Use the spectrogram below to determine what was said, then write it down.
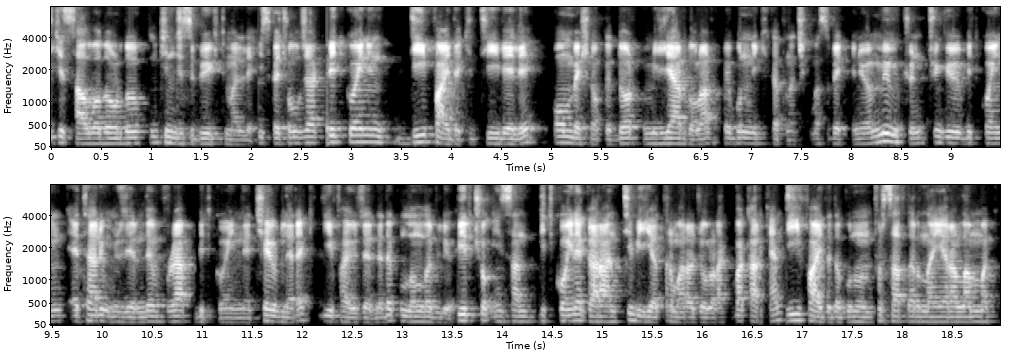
İlki Salvador'du. İkincisi büyük ihtimalle İsveç olacak. Bitcoin'in DeFi'deki TV'li 15.4 milyar dolar ve bunun iki katına çıkması bekleniyor. Mümkün. Çünkü Bitcoin Ethereum üzerinde wrap Bitcoin'le çevrilerek DeFi üzerinde de kullanılabiliyor. Birçok insan Bitcoin'e garanti bir yatırım aracı olarak bakarken DeFi'de de bunun fırsatlarından yararlanmak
